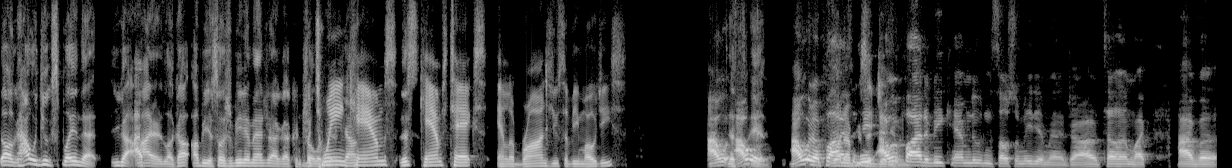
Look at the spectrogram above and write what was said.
Dog, how would you explain that? You got I- hired. Like, I'll, I'll be a social media manager. I got control Between of your account. Cam's This, Cam's text and LeBron's use of emojis. I would, I would, it. I would apply to be, I would apply to be Cam Newton's social media manager. I would tell him like I have a,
